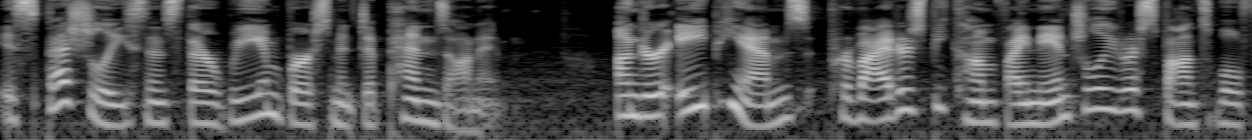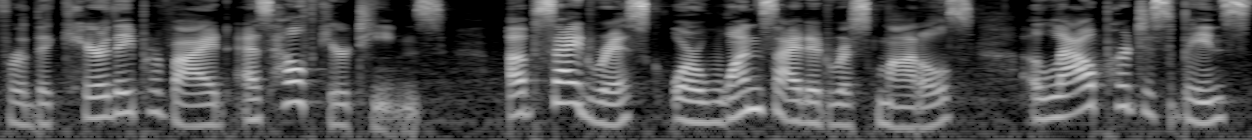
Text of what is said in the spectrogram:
especially since their reimbursement depends on it. Under APMs, providers become financially responsible for the care they provide as healthcare teams. Upside risk or one sided risk models allow participants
